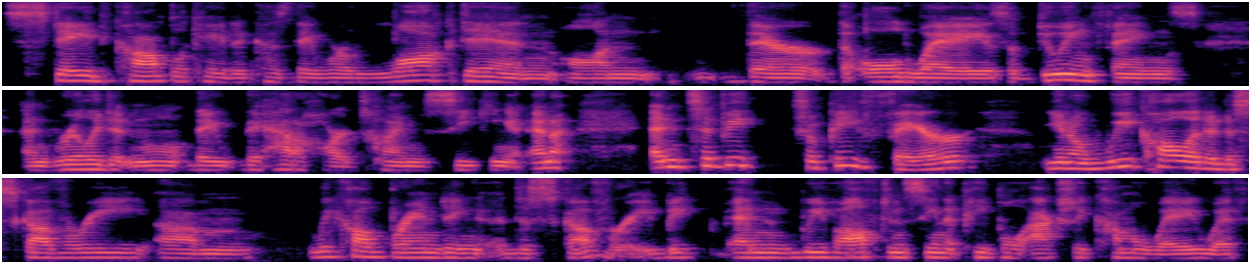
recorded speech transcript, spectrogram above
stayed complicated because they were locked in on their the old ways of doing things and really didn't they they had a hard time seeking it and and to be to be fair you know we call it a discovery um we call branding a discovery and we've often seen that people actually come away with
